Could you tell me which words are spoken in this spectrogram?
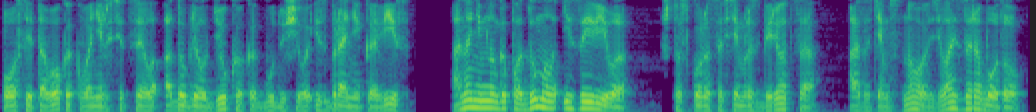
После того, как Ванир всецело одобрил Дюка как будущего избранника ВИЗ, она немного подумала и заявила, что скоро совсем разберется, а затем снова взялась за работу.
